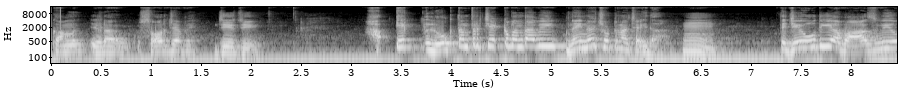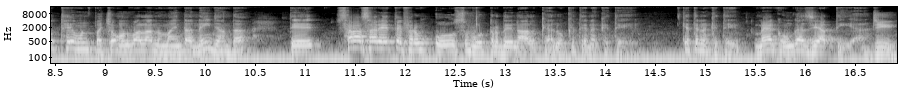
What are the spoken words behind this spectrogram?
ਕੰਮ ਜਿਹੜਾ ਸੌਰ ਜਾਵੇ। ਜੀ ਜੀ। ਇੱਕ ਲੋਕਤੰਤਰ 'ਚ ਇੱਕ ਬੰਦਾ ਵੀ ਨਹੀਂ ਨਾ ਛੁੱਟਣਾ ਚਾਹੀਦਾ। ਹੂੰ। ਤੇ ਜੇ ਉਹਦੀ ਆਵਾਜ਼ ਵੀ ਉੱਥੇ ਹੁਣ ਪਹੁੰਚਾਉਣ ਵਾਲਾ ਨੁਮਾਇੰਦਾ ਨਹੀਂ ਜਾਂਦਾ ਤੇ ਸਰਾਸਰ ਇਹ ਤੇ ਫਿਰ ਉਸ ਵੋਟਰ ਦੇ ਨਾਲ ਕਹਿ ਲੋ ਕਿਤੇ ਨਾ ਕਿਤੇ ਕਿਤੇ ਨਾ ਕਿਤੇ ਮੈਂ ਕਹੂੰਗਾ ਜ਼ਿਆਤੀ ਆ। ਜੀ।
